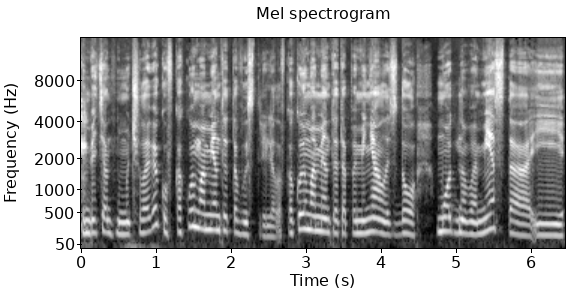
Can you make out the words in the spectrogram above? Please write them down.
компетентному человеку, в какой момент это выстрелило, в какой момент это поменялось поднялась до модного места и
